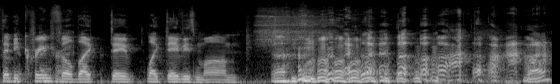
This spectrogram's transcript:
They'd be cream filled like Dave, like Davey's mom. Well,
